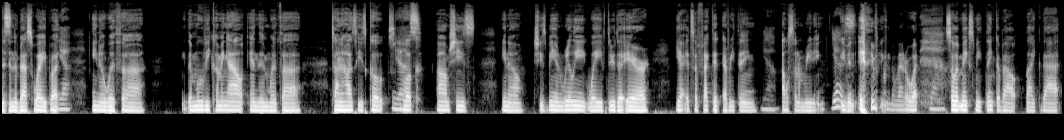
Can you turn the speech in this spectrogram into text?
Yes. in the best way. But, Yeah. you know, with uh, the movie coming out and then with uh, Ta-Nehisi's Coates Yes. book, um, she's, you know, she's being really waved through the air. Yeah, it's affected everything Yeah. else that I'm reading. Yes. Even, even no matter what. Yeah. So it makes me think about like that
